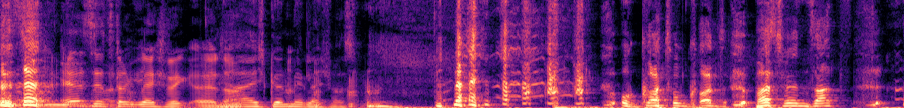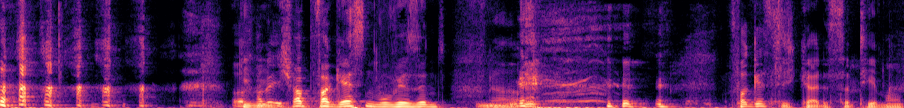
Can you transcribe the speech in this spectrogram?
er ist jetzt dann gleich weg, Alter. Ja, ich gönn mir gleich was. oh Gott, oh Gott, was für ein Satz. ich habe vergessen, wo wir sind. Ja. Vergesslichkeit ist das Thema.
